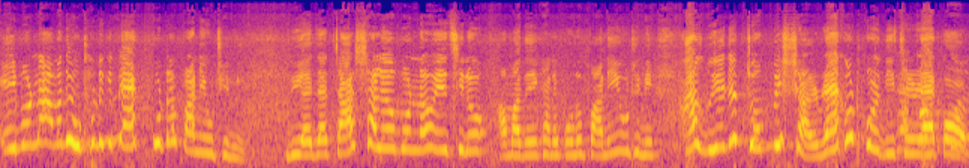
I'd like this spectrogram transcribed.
এই বন্যা আমাদের উঠোনে কিন্তু এক ফোঁটা পানি উঠেনি। দুই হাজার চার সালেও বন্যা হয়েছিল আমাদের এখানে কোনো পানিই উঠেনি। আজ দুই হাজার চব্বিশ সাল রেকর্ড করে দিয়েছে রেকর্ড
